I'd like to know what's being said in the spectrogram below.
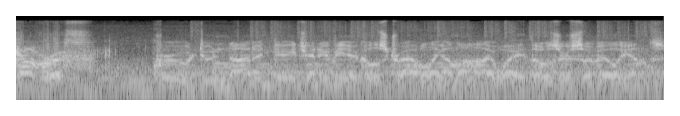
Cover us. Crew, do not engage any vehicles traveling on the highway. Those are civilians.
